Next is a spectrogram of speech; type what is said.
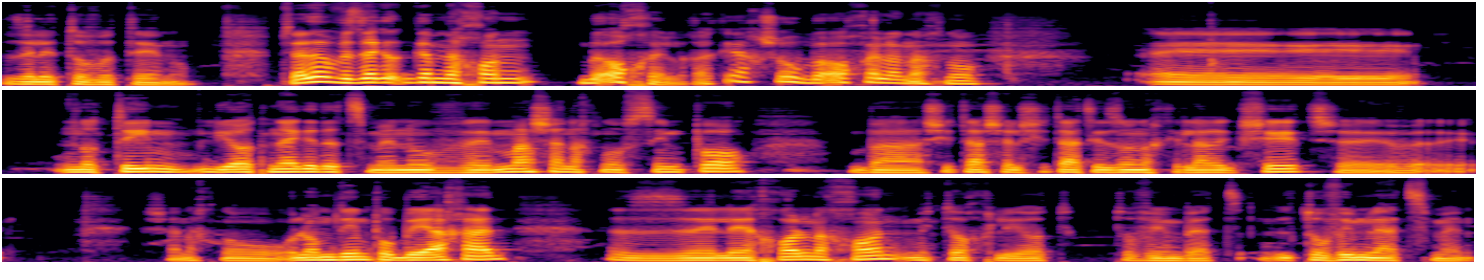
זה לטובתנו. בסדר? וזה גם נכון באוכל, רק איכשהו באוכל אנחנו אה, נוטים להיות נגד עצמנו, ומה שאנחנו עושים פה בשיטה של שיטת איזון אכילה רגשית, ש... שאנחנו לומדים פה ביחד, זה לאכול נכון מתוך להיות טובים, בעצ... טובים לעצמנו.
